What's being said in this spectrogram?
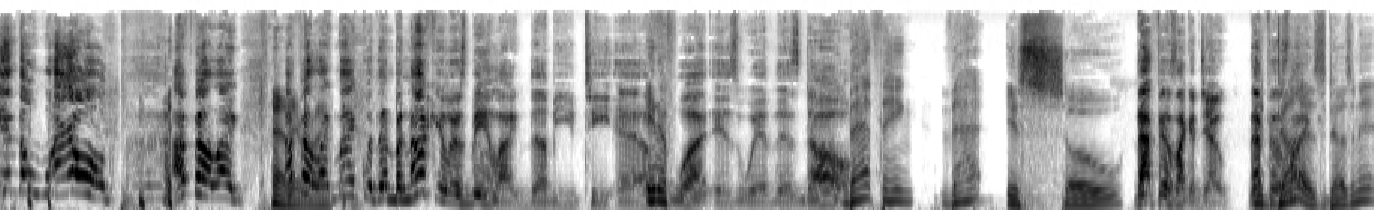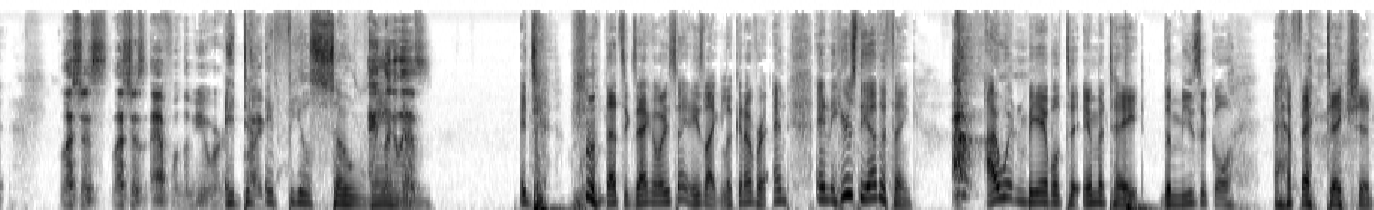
in the world? I felt like I felt right. like Mike with them binoculars being like, WTF, a- what is with this dog? That thing, that is so. That feels like a joke. That it feels does, like doesn't it? let's just let's just f with the viewer. It do, Like, it feels so Hey, look random. at this. It, that's exactly what he's saying. He's like looking over, and and here's the other thing. I wouldn't be able to imitate the musical affectation,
